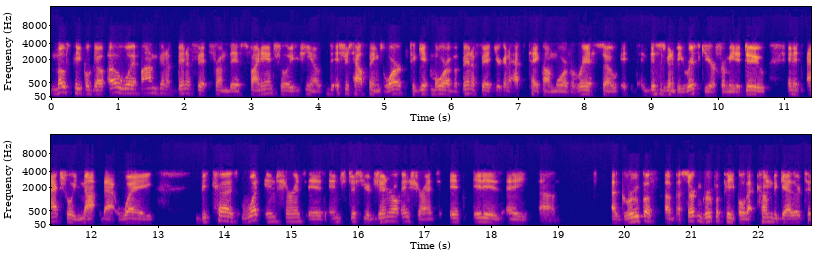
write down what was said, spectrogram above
most people go, oh, well, if I'm going to benefit from this financially, you know, it's just how things work. To get more of a benefit, you're going to have to take on more of a risk. So it, this is going to be riskier for me to do. And it's actually not that way because what insurance is, and just your general insurance, it, it is a, um, a group of, of, a certain group of people that come together to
